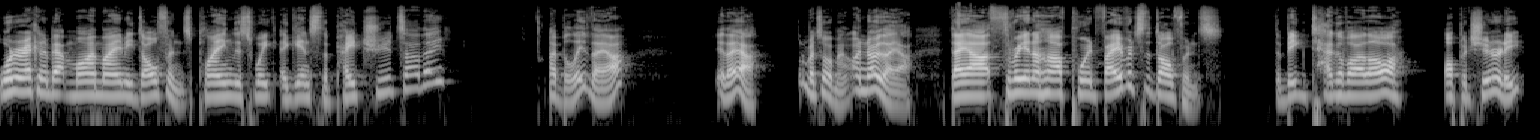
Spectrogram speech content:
What do you reckon about my Miami Dolphins playing this week against the Patriots? Are they? I believe they are. Yeah, they are. What am I talking about? I know they are. They are three and a half point favourites, the Dolphins. The big Tagovailoa opportunity.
